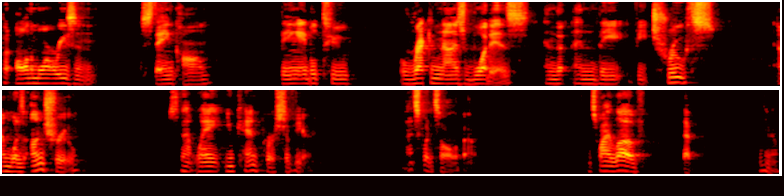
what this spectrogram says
But all the more reason staying calm, being able to recognize what is and the and the the truths and what is untrue so that way you can persevere. That's what it's all about. That's why I love that you know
